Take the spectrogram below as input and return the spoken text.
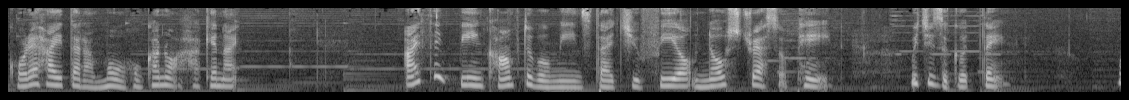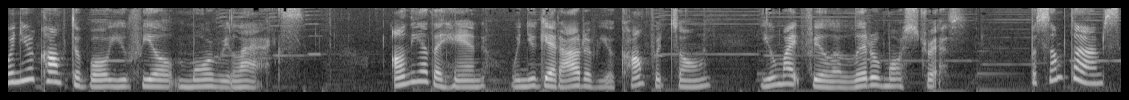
これ履いたらもう他のは履けない I think being comfortable means that you feel no stress or pain, which is a good thing. When you're comfortable, you feel more relaxed. On the other hand, when you get out of your comfort zone, you might feel a little more stress. But sometimes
